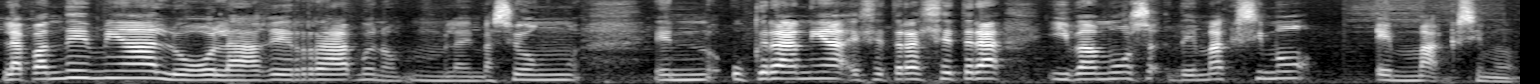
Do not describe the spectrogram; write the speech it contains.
la pandemia, luego la guerra, bueno, la invasión en Ucrania, etcétera, etcétera, y vamos de máximo en máximo.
